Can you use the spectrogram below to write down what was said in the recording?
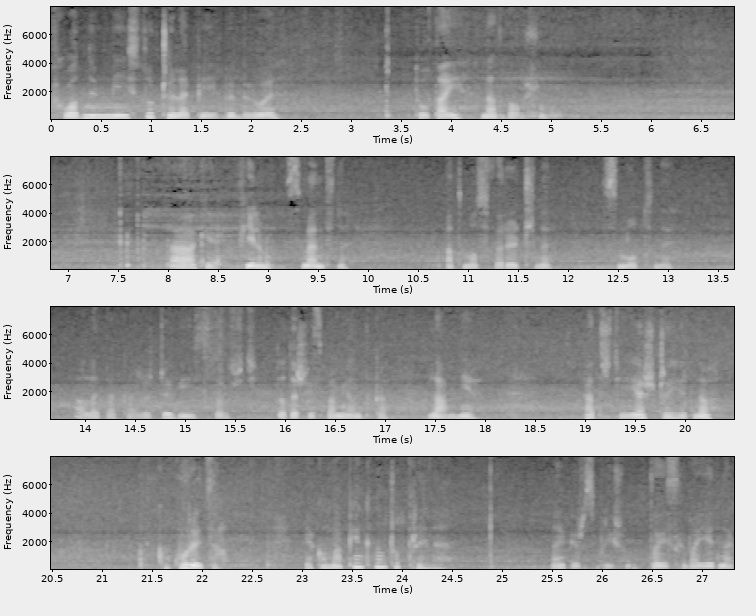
w chłodnym miejscu, czy lepiej by były tutaj na dworzu. Taki film smętny, atmosferyczny, smutny, ale taka rzeczywistość. To też jest pamiątka dla mnie. Patrzcie, jeszcze jedno. Kukurydza. Jaką ma piękną czuprynę. Najpierw zbliżmy. To jest chyba jednak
